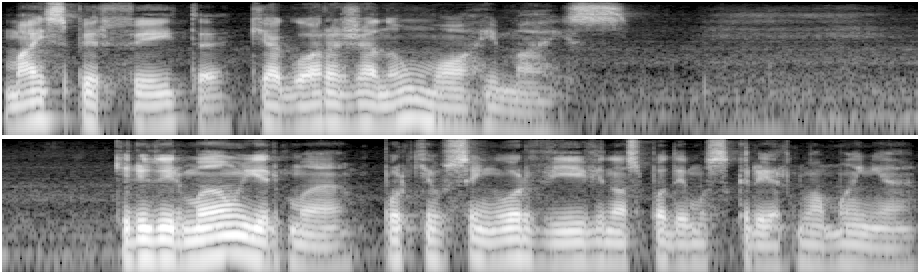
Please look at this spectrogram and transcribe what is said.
mais perfeita, que agora já não morre mais. Querido irmão e irmã, porque o Senhor vive, nós podemos crer no amanhã.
